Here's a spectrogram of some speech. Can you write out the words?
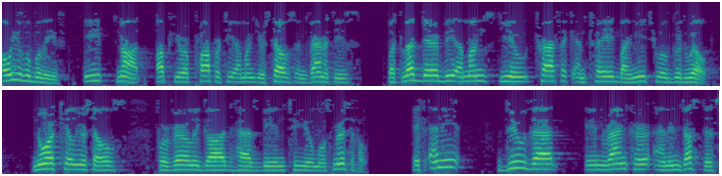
O you who believe, eat not up your property among yourselves in vanities, but let there be amongst you traffic and trade by mutual goodwill. Nor kill yourselves, for verily God has been to you most merciful. If any do that in rancor and injustice,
